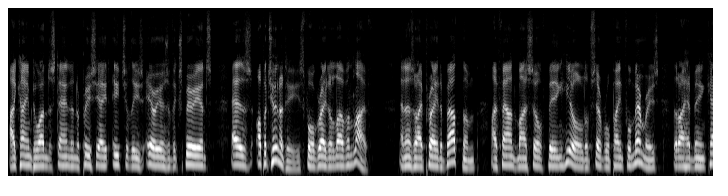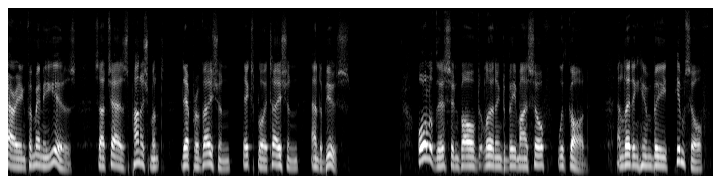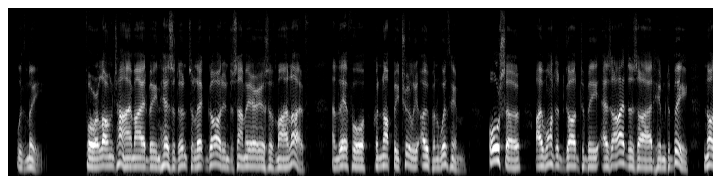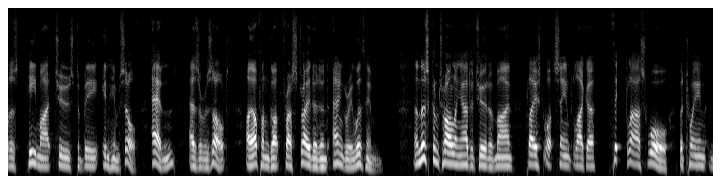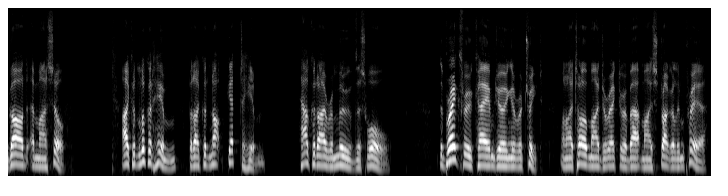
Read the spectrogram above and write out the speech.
I came to understand and appreciate each of these areas of experience as opportunities for greater love and life. And as I prayed about them, I found myself being healed of several painful memories that I had been carrying for many years, such as punishment, deprivation, exploitation, and abuse. All of this involved learning to be myself with God and letting Him be Himself with me. For a long time I had been hesitant to let God into some areas of my life, and therefore could not be truly open with Him. Also, I wanted God to be as I desired him to be, not as he might choose to be in himself, and, as a result, I often got frustrated and angry with him. And this controlling attitude of mine placed what seemed like a thick glass wall between God and myself. I could look at him, but I could not get to him. How could I remove this wall? The breakthrough came during a retreat when I told my director about my struggle in prayer.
